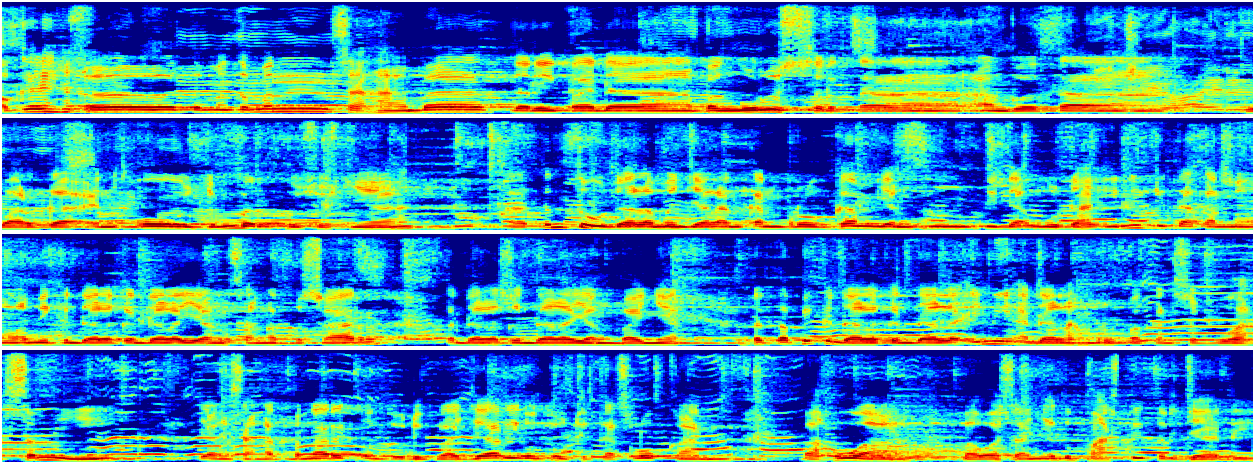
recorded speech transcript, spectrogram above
Oke, eh, teman-teman, sahabat daripada pengurus serta anggota warga NU Jember khususnya, eh, tentu dalam menjalankan program yang tidak mudah ini kita akan mengalami kendala-kendala yang sangat besar, kendala-kendala yang banyak. Tetapi kendala-kendala ini adalah merupakan sebuah seni yang sangat menarik untuk dipelajari, untuk ditaklukkan bahwa bahwasanya itu pasti terjadi.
